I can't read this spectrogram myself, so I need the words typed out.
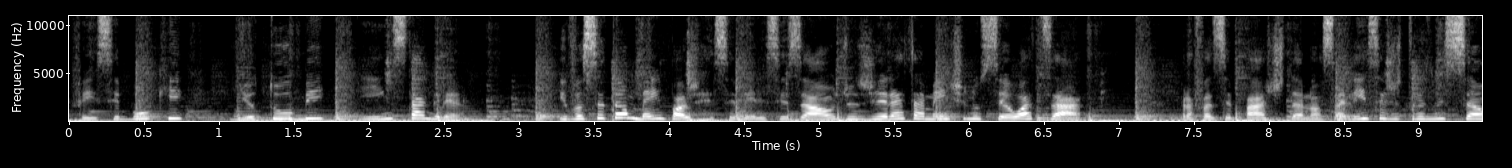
Facebook, YouTube e Instagram. E você também pode receber esses áudios diretamente no seu WhatsApp. Para fazer parte da nossa lista de transmissão,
